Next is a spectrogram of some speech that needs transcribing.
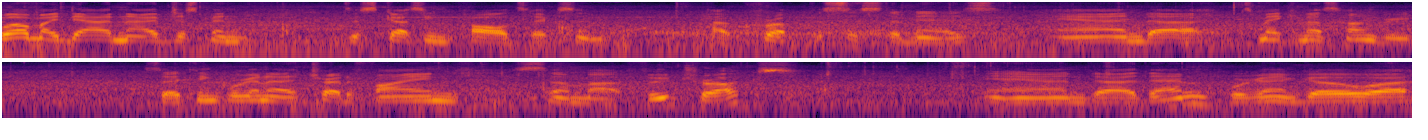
Well, my dad and I have just been discussing politics and how corrupt the system is, and uh, it's making us hungry. So I think we're gonna try to find some uh, food trucks, and uh, then we're gonna go uh,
